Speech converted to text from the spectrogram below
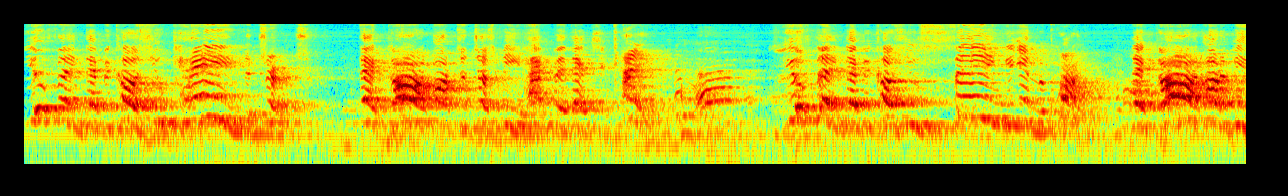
You think that because you came to church that God ought to just be happy that you came. You think that because you sing in the choir that God ought to be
